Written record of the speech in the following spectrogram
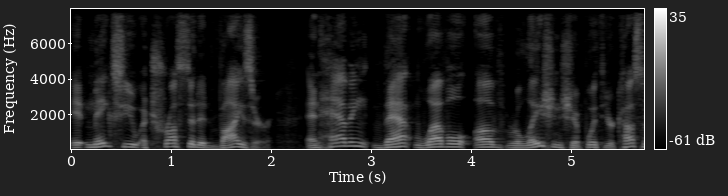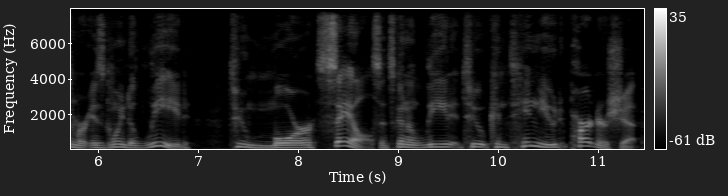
It makes you a trusted advisor. And having that level of relationship with your customer is going to lead to more sales. It's going to lead to continued partnership.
